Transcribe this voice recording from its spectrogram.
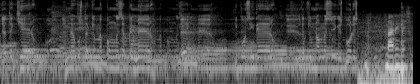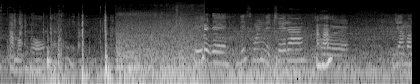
Ya te quiero y me gusta que me pongas ya primero. Eh, Y considero que tú no me sigues por eso. 마르게시타 먹으러 왔습니다. The, this one, lechera Uh-huh. or jam.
